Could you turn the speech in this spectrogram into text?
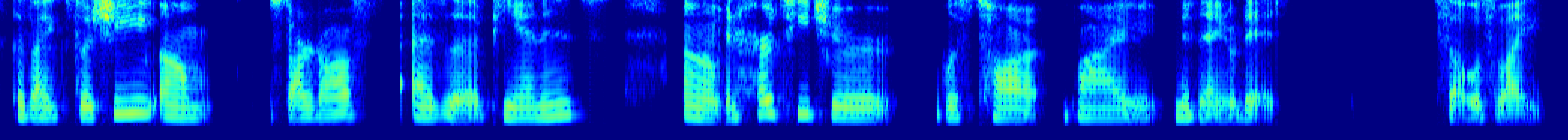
because like so she um started off as a pianist, um, and her teacher was taught by Nathaniel Dett, So it's like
